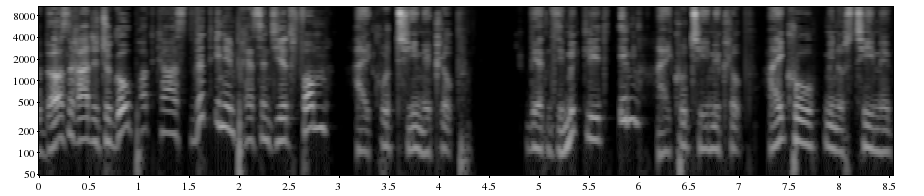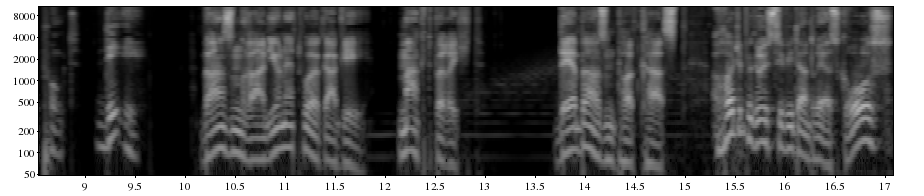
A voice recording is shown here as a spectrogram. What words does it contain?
Börsenradio To Go Podcast wird Ihnen präsentiert vom Heiko Theme Club. Werden Sie Mitglied im Heiko Theme Club. heiko-theme.de Börsenradio Network AG Marktbericht Der Börsenpodcast Heute begrüßt Sie wieder Andreas Groß.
